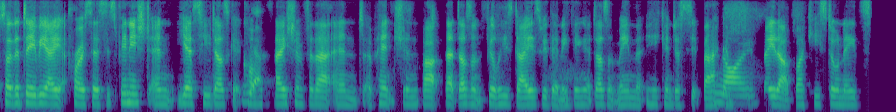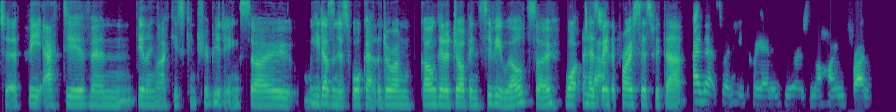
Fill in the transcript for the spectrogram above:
So, the DVA process is finished, and yes, he does get Yeah. compensation for that and a pension, but that doesn't fill his days with anything. It doesn't mean that he can just sit back and No. feet up. Like, he still needs to be active and feeling like he's contributing. So, he doesn't just walk out the door and go and get a job in Civi World. So, what has No. been the process with that? And that's when he created Heroes in the Home Front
